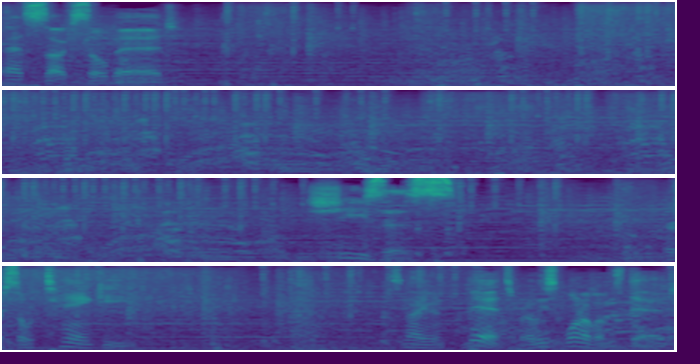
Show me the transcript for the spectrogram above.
That sucks so bad. Jesus. They're so tanky. It's not even fit, but at least one of them's dead.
